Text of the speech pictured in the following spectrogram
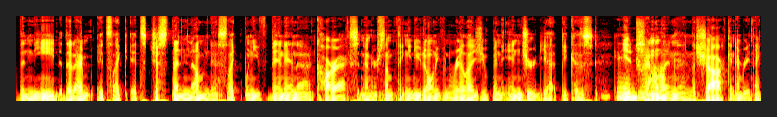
the need that I'm it's like it's just the numbness like when you've been in a car accident or something and you don't even realize you've been injured yet because You're the in adrenaline shock. and the shock and everything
